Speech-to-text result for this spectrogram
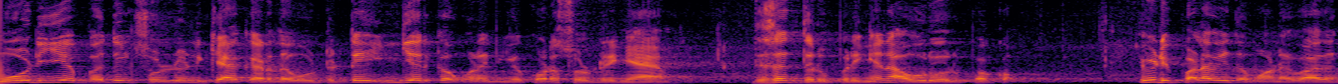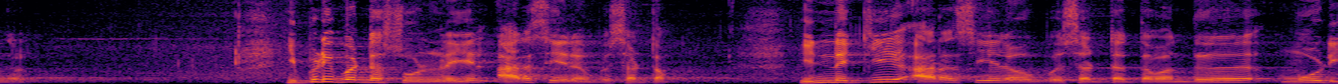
மோடியே பதில் சொல்லுன்னு கேட்குறத விட்டுட்டு இங்கே இருக்கவங்களை நீங்கள் குறை சொல்கிறீங்க திசை திருப்புறீங்கன்னு அவரு ஒரு பக்கம். இப்படி பலவிதமான விவாதங்கள். இப்படிப்பட்ட சூழ்நிலையில் அரசியலமைப்பு சட்டம். இன்றைக்கி அரசியலமைப்பு சட்டத்தை வந்து மோடி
